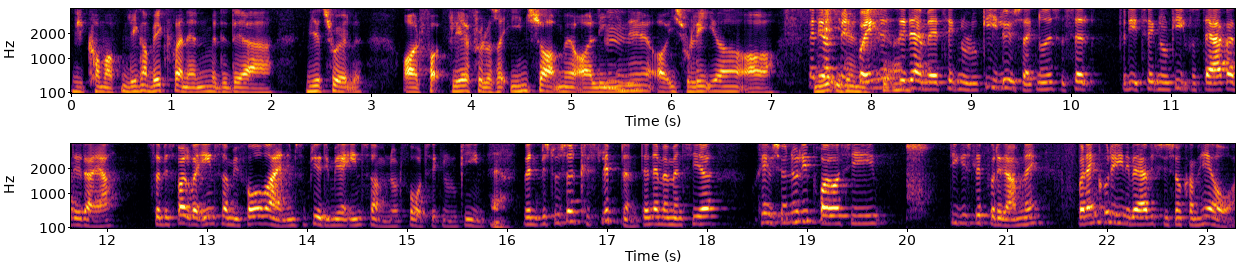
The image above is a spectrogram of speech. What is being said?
vi kommer længere væk fra hinanden med det der virtuelle, og at flere føler sig ensomme og alene mm. og isoleret og Men det er også min pointe, det der med, at teknologi løser ikke noget i sig selv, fordi teknologi forstærker det, der er. Så hvis folk var ensomme i forvejen, så bliver de mere ensomme, når du får teknologien. Ja. Men hvis du så kan slippe den, den der med, at man siger, okay, hvis jeg nu lige prøver at sige, "Pff, de kan slippe på det gamle, ikke? hvordan kunne det egentlig være, hvis vi så kom herover?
